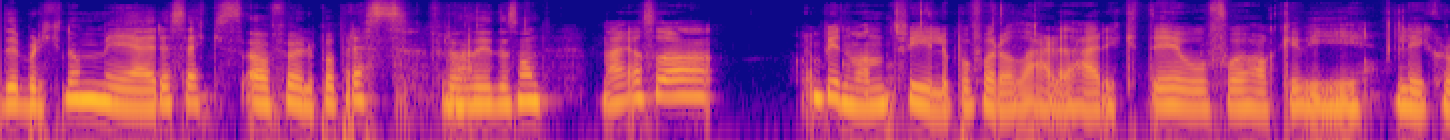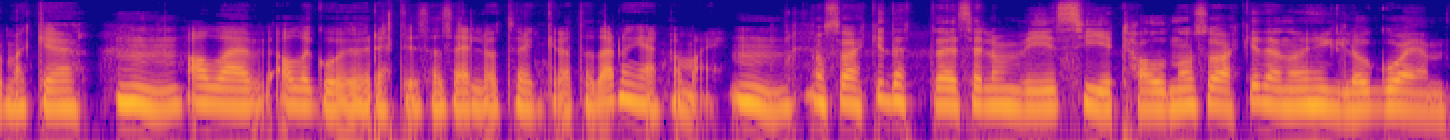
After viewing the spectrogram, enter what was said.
det blir ikke noe mer sex av å føle på press, for å Nei. si det sånn. Nei, altså, da begynner man å tvile på forholdet. Er det her riktig? Hvorfor har ikke vi Liker du meg ikke? Mm. Alle, alle går jo rett i seg selv og tenker at det er noe gærent med meg. Mm. Og så er ikke dette, selv om vi sier tall nå, så er ikke det noe hyggelig å gå hjem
